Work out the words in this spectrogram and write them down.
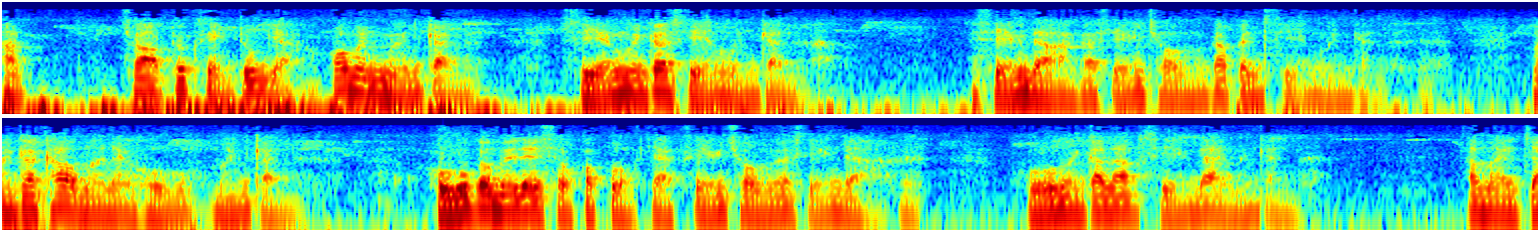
หัดชอบทุกสิ่งทุกอย่าง เพราะมันเหมือนกัน เสียงมันก็เสียงเหมือนกัน เสียงด่ากับเสียงชมมันก็เป็นเสียงเหมือนกัน มันก็เข้ามาในหูเหมือนกัน หูก็ไม่ได้สกปรกจากเสียงชมหรือเสียงด่า หูมันก็รับเสียงได้เหมือนกัน ทำไมใจ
